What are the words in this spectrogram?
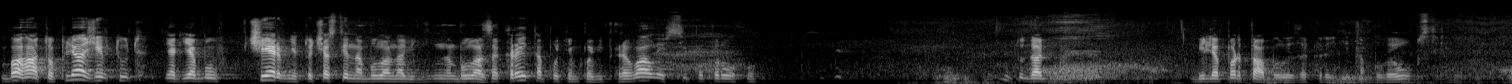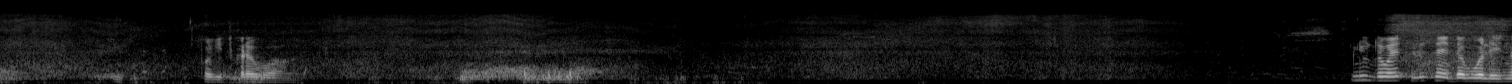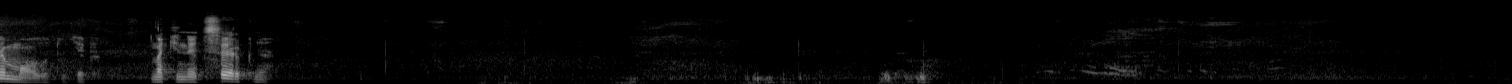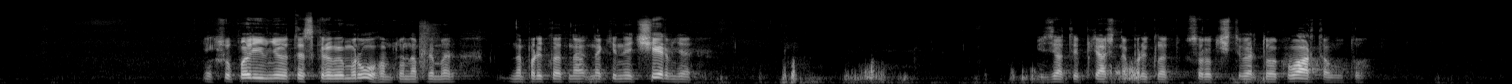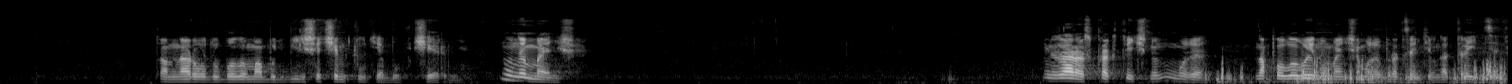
Багато пляжів тут. Як я був в червні, то частина була навіть була закрита, потім повідкривали всі потроху. Ну, Туди біля порта були закриті, там були обстріли. Повідкривали. Людей, людей доволі немало тут, як на кінець серпня. Якщо порівнювати з Кривим Рогом, то, наприклад, наприклад на, на кінець червня взяти пляж, наприклад, 44-го кварталу, то там народу було, мабуть, більше, ніж тут я був в червні. Ну, не менше. Зараз практично, ну, може, наполовину менше, може, процентів на 30.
